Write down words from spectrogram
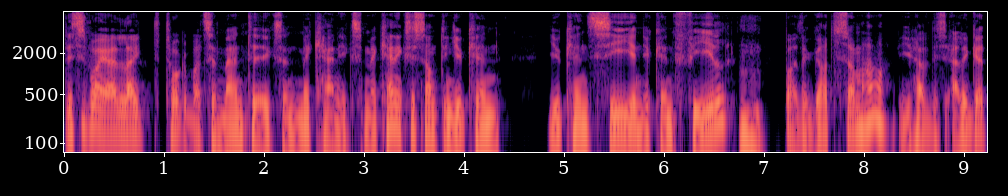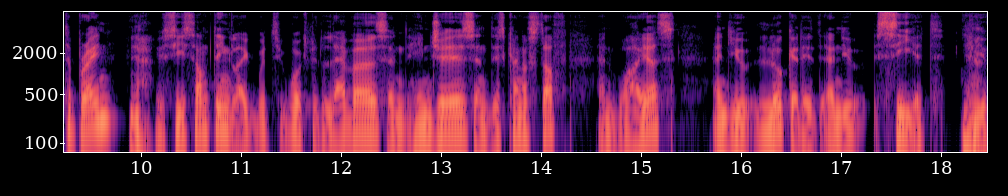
this is why I like to talk about semantics and mechanics. Mechanics is something you can you can see and you can feel Mhm. by the gut somehow. You have this alligator brain. Yeah. You see something like which works with levers and hinges and this kind of stuff and wires, and you look at it and you see it. Yeah. And you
